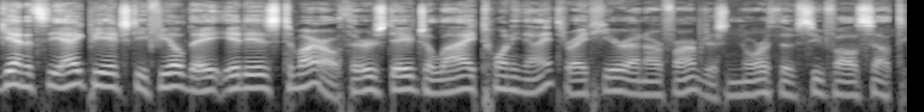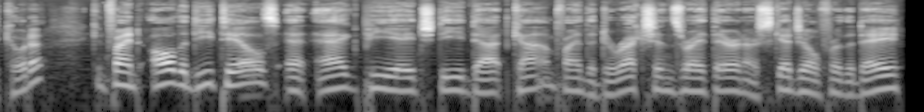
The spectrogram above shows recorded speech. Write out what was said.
Again, it's the Ag PhD Field Day. It is tomorrow, Thursday, July 29th, right here on our farm just north of Sioux Falls, South Dakota. You can find all the details at agphd.com. Find the directions right there in our schedule for the day.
